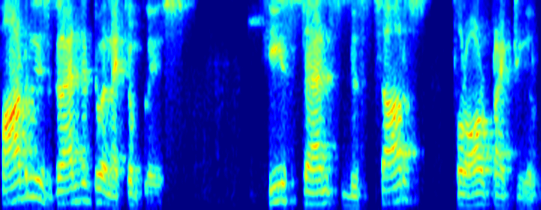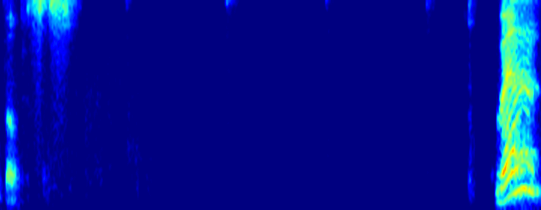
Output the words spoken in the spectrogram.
pardon is granted to an accomplice, he stands discharged for all practical purposes. When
